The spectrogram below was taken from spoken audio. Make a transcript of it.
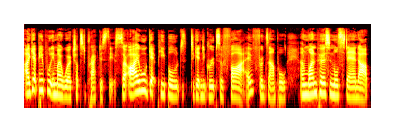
I, get people in my workshops to practice this. So I will get people to get into groups of five, for example, and one person will stand up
